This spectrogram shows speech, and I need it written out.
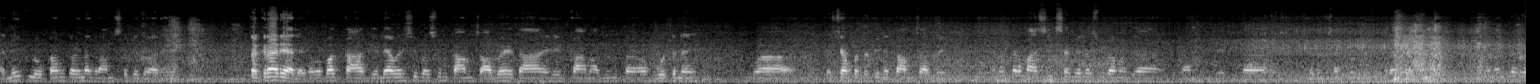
अनेक लोकांकडनं ग्रामसभेद्वारे तक्रारी आल्या. का बाबा का गेल्या वर्षीपासून काम चालू आहे का? हे काम अजून का होत नाही? किंवा कशा पद्धतीने काम चालू आहे? त्यानंतर मासिक सभेला सुद्धा माझ्या ग्रामपंचायतीला त्यानंतर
